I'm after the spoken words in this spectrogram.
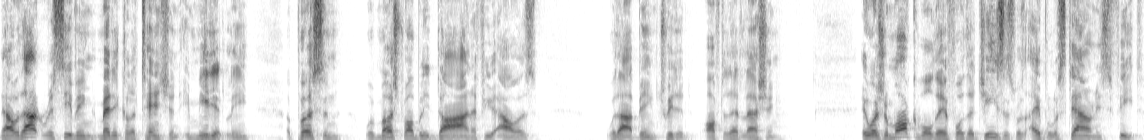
Now, without receiving medical attention immediately, a person would most probably die in a few hours without being treated after that lashing. It was remarkable, therefore, that Jesus was able to stand on his feet,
